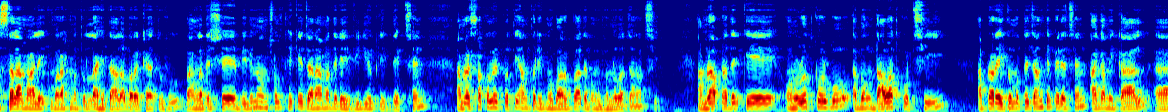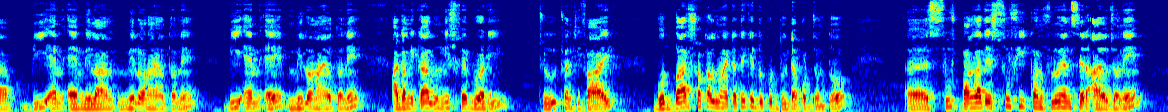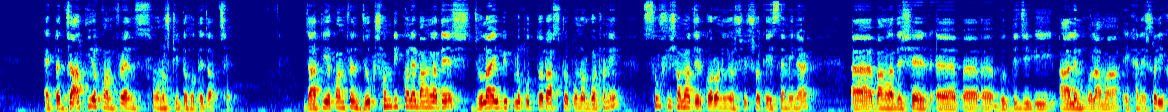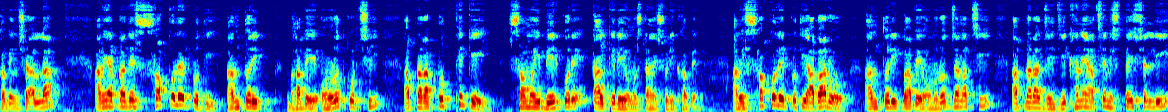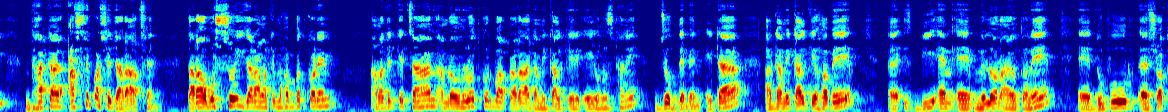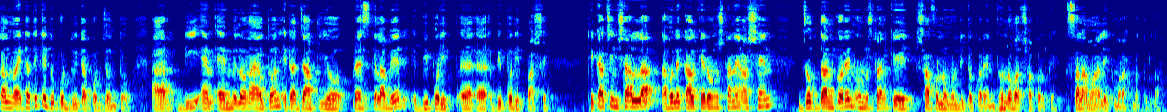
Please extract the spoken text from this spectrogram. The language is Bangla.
আসসালামু আলাইকুম রহমতুল্লাহ তালা বরাকাতুহু। বাংলাদেশের বিভিন্ন অঞ্চল থেকে যারা আমাদের এই ভিডিও ক্লিপ দেখছেন, আমরা সকলের প্রতি আন্তরিক মোবারকবাদ এবং ধন্যবাদ জানাচ্ছি। আমরা আপনাদেরকে অনুরোধ করব এবং দাওয়াত করছি, আপনারা ইতিমধ্যে জানতে পেরেছেন, আগামীকাল বিএমএ মিলান, মিলনায়তনে বিএমএ মিলনায়তনে আগামীকাল উনিশ ফেব্রুয়ারি টু টোয়েন্টি ফাইভ বুধবার সকাল নয়টা থেকে দুপুর দুইটা পর্যন্ত সুফ- বাংলাদেশ সুফি কনফ্লুয়েন্সের আয়োজনে একটা জাতীয় কনফারেন্স অনুষ্ঠিত হতে যাচ্ছে। জাতীয় কনফারেন্স যুগ সন্ধিক্ষণে বাংলাদেশ, জুলাই বিপ্লবোত্তর রাষ্ট্র পুনর্গঠনে সুফি সমাজের করণীয় শীর্ষক এই সেমিনার বাংলাদেশের বুদ্ধিজীবী, আলেম ওলামা এখানে শরিক হবে ইনশাআল্লাহ। আমি আপনাদের সকলের প্রতি আন্তরিকভাবে অনুরোধ করছি, আপনারা প্রত্যেকেই সময় বের করে কালকের এই অনুষ্ঠানে শরিক হবেন। আমি সকলের প্রতি আবারও আন্তরিকভাবে অনুরোধ জানাচ্ছি, আপনারা যে যেখানে আছেন, স্পেশালি ঢাকার আশেপাশে যারা আছেন, তারা অবশ্যই যারা আমাকে মহব্বত করেন, আমাদেরকে চান, আমরা অনুরোধ করব আপনারা আগামীকালকের এই অনুষ্ঠানে যোগ দেবেন। এটা আগামীকালকে হবে বিএমএ মিলনায়তনে দুপুর সকাল নয়টা থেকে দুপুর দুইটা পর্যন্ত। আর বিএমএ মিলনায়তন, এটা জাতীয় প্রেস ক্লাবের বিপরীত বিপরীত পাশে। ঠিক আছে, ইনশাআল্লাহ। তাহলে কালকের অনুষ্ঠানে আসেন, যোগদান করেন, অনুষ্ঠানকে সাফল্যমণ্ডিত করেন। ধন্যবাদ সকলকে। আসসালামু আলাইকুম রহমতুল্লাহ।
